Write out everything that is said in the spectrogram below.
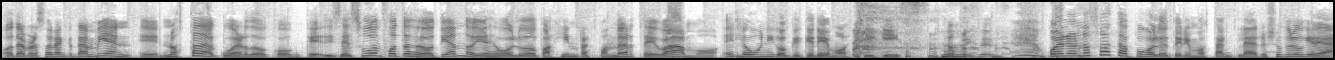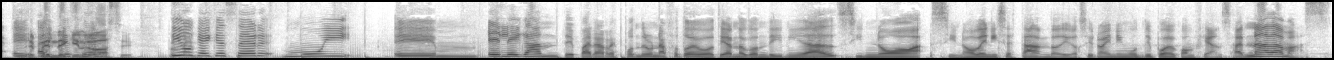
otra persona que también eh, no está de acuerdo con que dice: Suben fotos de boteando y es de boludo pajín responderte. Vamos, es lo único que queremos, chiquis. Nos dicen. Bueno, nosotros tampoco lo tenemos tan claro. Yo creo que la- eh, hay Depende que quién ser- lo hace. Digo que hay que ser muy eh, elegante para responder una foto de boteando con dignidad si no, si no venís estando, digo, si no hay ningún tipo de confianza. Nada más.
